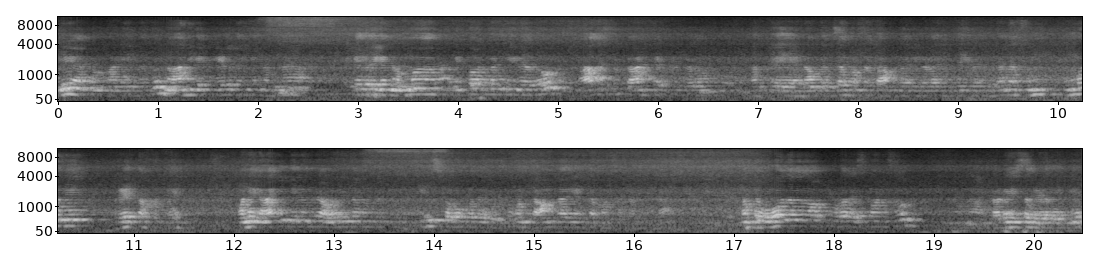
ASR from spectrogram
ನೀವೇ ಅಕೌಂಟ್ ಮಾಡಿ ಅನ್ನೋದು ನಾನೀಗ ಕೇಳಿದಂಗೆ ನನ್ನ, ಯಾಕೆಂದ್ರೆ ಈಗ ನಮ್ಮ ಡಿಪಾರ್ಟ್ಮೆಂಟ್ ಇರೋದು ಆದಷ್ಟು ಮತ್ತೆ ನಾವು ಕೆಲಸ ಮಾಡೋ ಕಾಮಗಾರಿಗಳ ಇರೋದ್ರಿಂದ ಸುಮ್ ತುಂಬನೇ ಪ್ರಯತ್ನ ಪಟ್ಟೆ. ಮನೆಗೆ ಆಗಿದ್ದೇನೆಂದ್ರೆ ಅವರಿಂದ ಒಂದು ಥಿಂಗ್ಸ್ ತಗೋಬೋದೇ ಹೊರತು ಒಂದು ಕಾಮಗಾರಿ ಅಂತ ಮಾಡ್ಸೋಕ್ಕಾಗಲ್ಲ ಮತ್ತೆ ಹೋದಾಗ ಅವ್ರು ಕೂಡ ರೆಸ್ಪಾನ್ಸು ಗಣೇಶ್ ಸರ್ ಹೇಳಿದಂಗೆ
